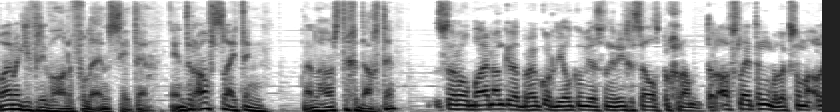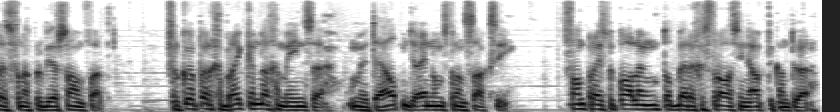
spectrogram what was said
baie dankie vir die waardevolle insette. En ter afsluiting, 'n laaste gedagte. Cyril, baie dankie dat Broukor deel kon wees van hierdie geselsprogram. Ter afsluiting wil ek sommer alles vinnig probeer saamvat. Verkoper gebruik kundige mense om jou te help met jou eiendomstransaksie. Van prysbepaling tot by registrasie in die aktekantoor.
